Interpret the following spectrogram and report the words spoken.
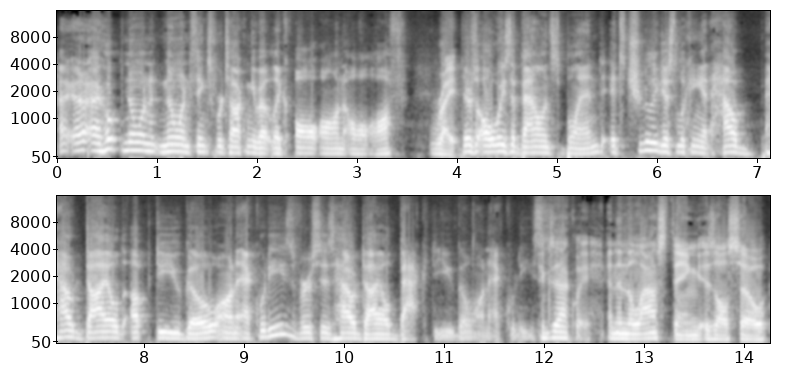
I, I, I hope no one no one thinks we're talking about like all on, all off. Right. There's always a balanced blend. It's truly just looking at how how dialed up do you go on equities versus how dialed back do you go on equities. Exactly. And then the last thing is also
